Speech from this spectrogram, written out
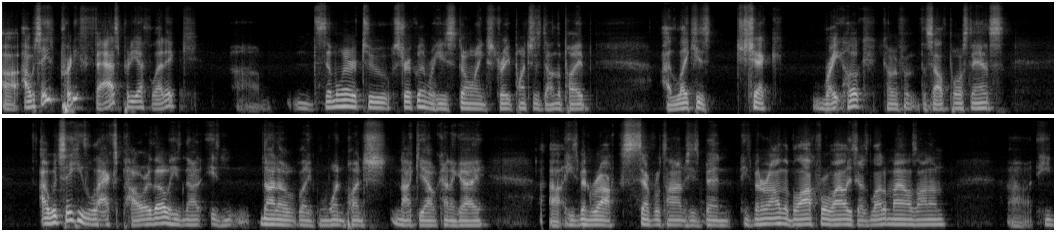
Uh, I would say he's pretty fast, pretty athletic. Um, similar to Strickland, where he's throwing straight punches down the pipe. I like his check right hook coming from the southpaw stance. I would say he lacks power though. He's not he's not a like one punch knock you out kind of guy. Uh, he's been rocked several times. He's been he's been around the block for a while. He's got a lot of miles on him. Uh, he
